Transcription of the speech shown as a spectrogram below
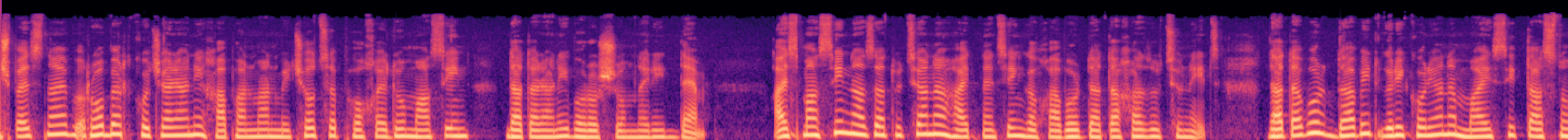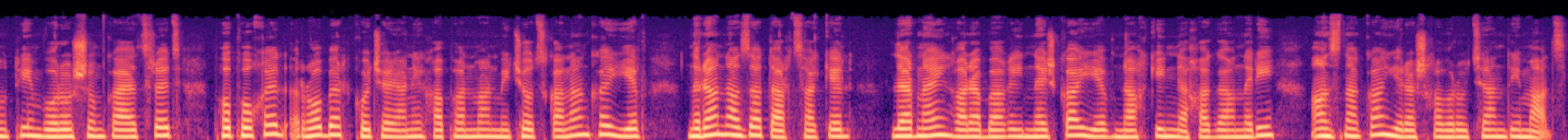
ինչպես նաեւ Ռոբերտ Քոչարյանի խափանման միջոցը փոխելու մասին դատարանի որոշումների դեմ։ Այս մասին ազատությանը հայտնեցին գլխավոր դատախազությունից։ Դատավոր Դավիթ Գրիգորյանը մայիսի 18-ին որոշում կայացրեց փոփոխել Ռոբերտ Քոչարյանի խափանման միջոց կալանքը եւ նրան ազատ արձակել Լեռնային Ղարաբաղի ներկա եւ նախկին նախագահների անձնական երաշխավորության դիմաց։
